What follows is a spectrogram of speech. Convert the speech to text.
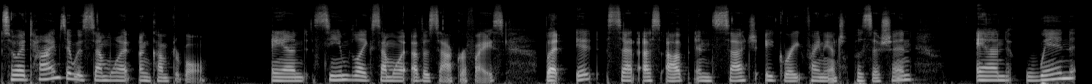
So at times it was somewhat uncomfortable and seemed like somewhat of a sacrifice, but it set us up in such a great financial position. And when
